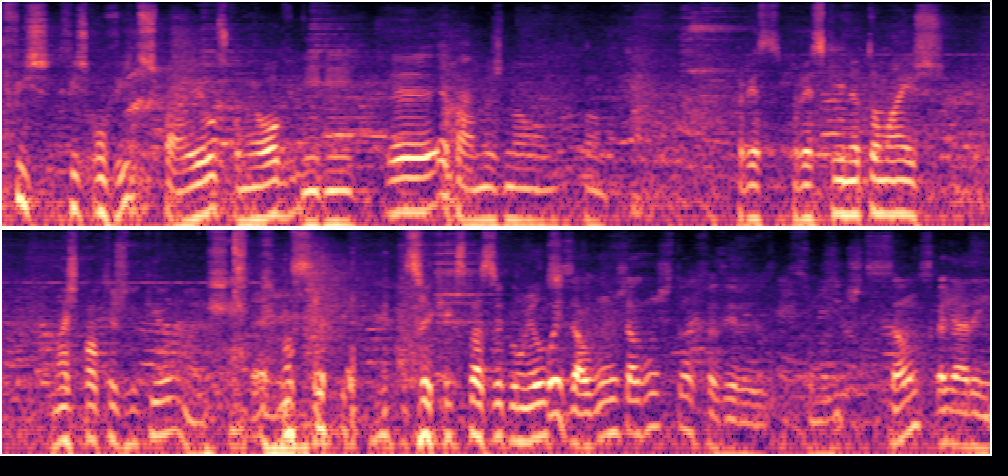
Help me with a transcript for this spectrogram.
Fiz, fiz convites para eles, como é óbvio. Uhum. Eh, epá, mas não. pronto. Parece, parece que ainda estão mais, mais cotas do que eu, não é? Não sei, não sei o que é que se passa com eles. Pois, alguns, alguns estão a fazer, são músicos de sessão, se calhar em.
